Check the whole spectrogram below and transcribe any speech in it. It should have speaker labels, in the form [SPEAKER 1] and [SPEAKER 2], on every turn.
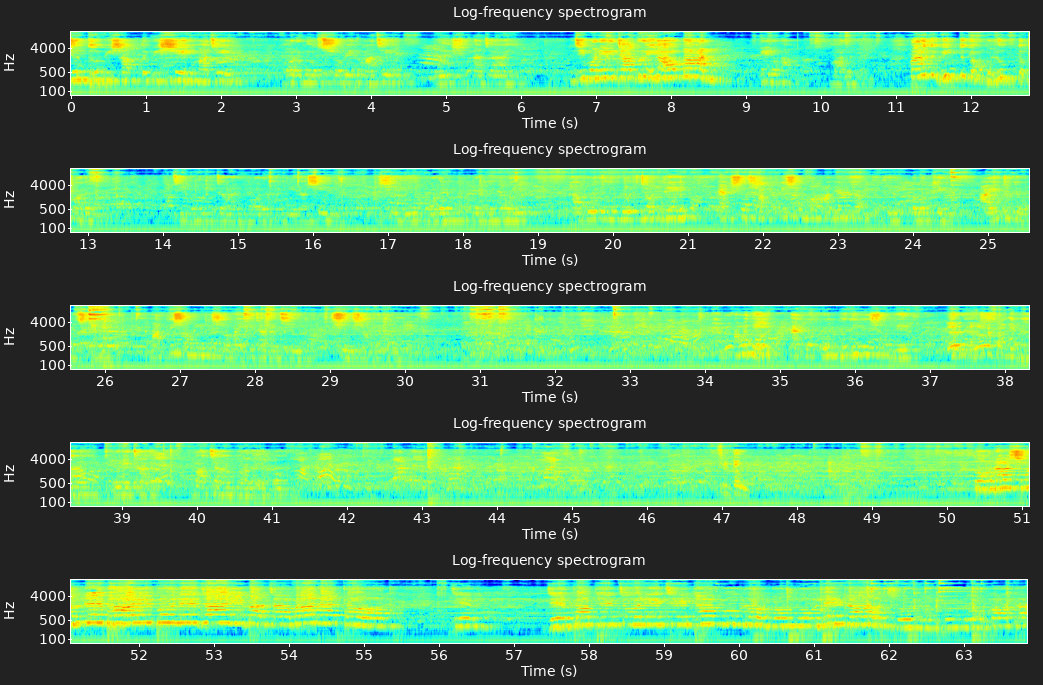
[SPEAKER 1] যুদ্ধ বিষাক্ত বিশ্বের মাঝে মরণোৎসবের মাঝে এই শোনা যায়। জীবনের জাগ্রহী আহ্বান, প্রেরণা মারণ। পারত ভিত্তকে অবলুপ্ত পারো জীবন যার মরণ নিরাশে সেই মরণ প্রেমময় ঠাকুর মঙ্গলচন্দ্রের একশো সাতত্রিশতম আবির্ভাব তিথি উপলক্ষে আয়োজিত অনুষ্ঠানে। মাতৃ সম্মেলনে সবাইকে জানাচ্ছি আমাদের সঙ্গে ভাই বলে যায় বাঁচা বাড়ার পর
[SPEAKER 2] তোমরা শুনলে ভাই বলে যায় বাঁচা যে পথে চলেছে ঠাকুর বলে না কথা।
